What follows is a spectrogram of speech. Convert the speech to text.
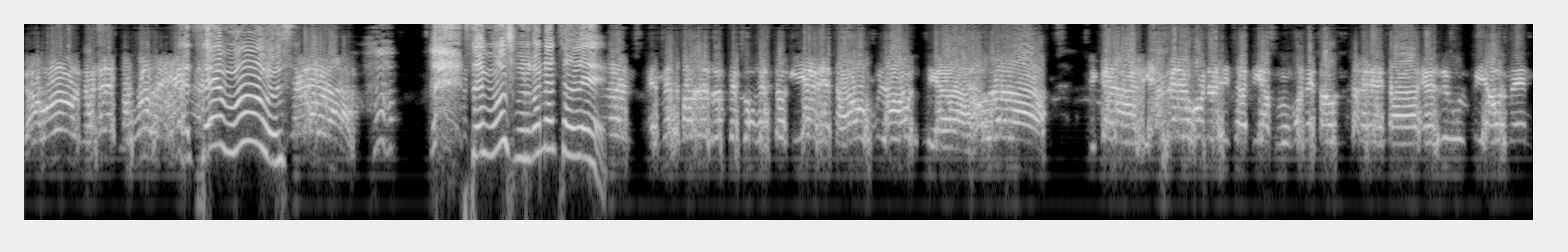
Gabon, Zemuz! Zemuz, furgonat zaude! Hemen zaude errepeko getokian eta hau la hostia, hau da, zikara, hemen egon izatia furgoneta eta herri guztia hemen,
